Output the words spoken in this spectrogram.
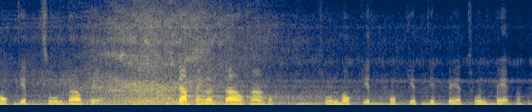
หกเจ็ดศูนย์เก้าแปดจับแห่งละเก้าห้าหกศูนย์หกเจ็ดหกเจ็ดเจ็ดแปดศูนย์แปดนะคะ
